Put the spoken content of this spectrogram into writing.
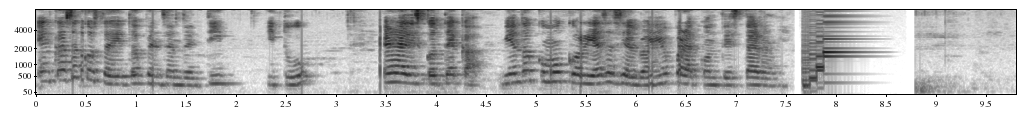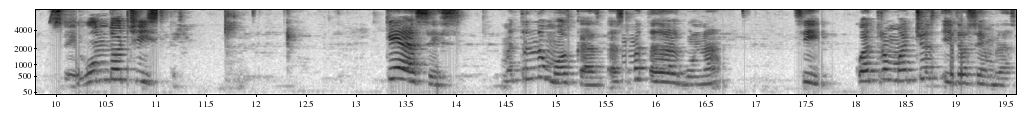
En casa acostadito pensando en ti. ¿Y tú? En la discoteca, viendo cómo corrías hacia el baño para contestarme. Segundo chiste. ¿Qué haces? Matando moscas. ¿Has matado alguna? Sí, cuatro machos y dos hembras.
